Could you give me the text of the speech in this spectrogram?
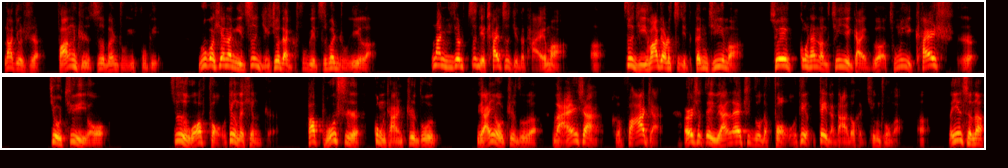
那就是防止资本主义复辟。如果现在你自己就在复辟资本主义了，那你就自己拆自己的台嘛，啊，自己挖掉了自己的根基嘛。所以，共产党的经济改革从一开始。就具有自我否定的性质，它不是共产制度原有制度的完善和发展，而是对原来制度的否定。这点大家都很清楚嘛，啊，那因此呢，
